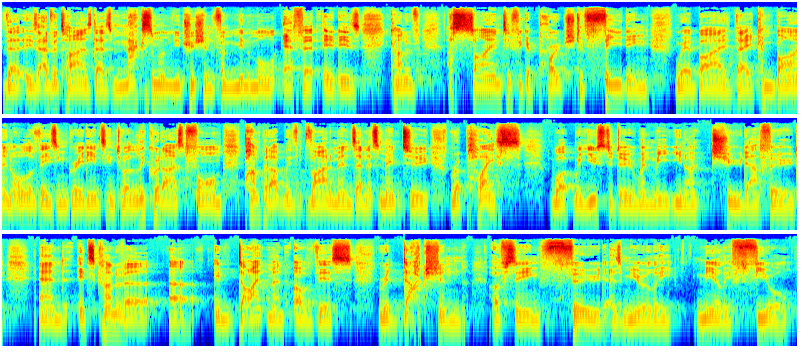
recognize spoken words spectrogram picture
that is advertised as maximum nutrition for minimal effort. It is kind of a scientific approach to feeding whereby they combine all of these ingredients into a liquidized form, pump it up with vitamins, and it's meant to replace what we used to do when we, you know, chewed our food. And it's kind of a, a indictment of this reduction of seeing food as merely merely fuel.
